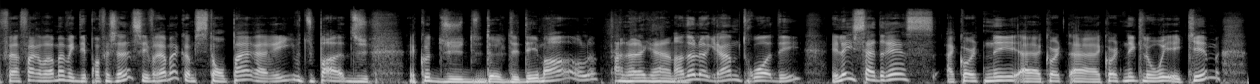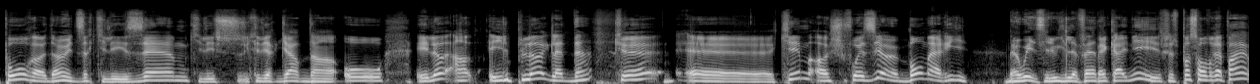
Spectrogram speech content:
Fait faire vraiment avec des professionnels, c'est vraiment comme si ton père arrive du pas du écoute du, du- de- de- des morts là, En hologramme. en hologramme 3D. Et là, il s'adresse à Courtney, à, Court- à Courtney, Chloé et Kim pour euh, d'un dire qu'il les aime, qu'il les, qu'il les regarde d'en haut. Et là, en- et il plug là-dedans que euh, Kim a choisi un bon mari. Ben oui, c'est lui qui l'a fait. Ben Kanye, c'est pas son vrai père,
